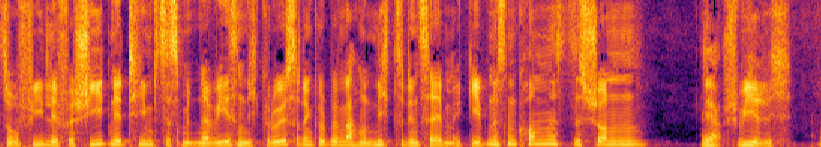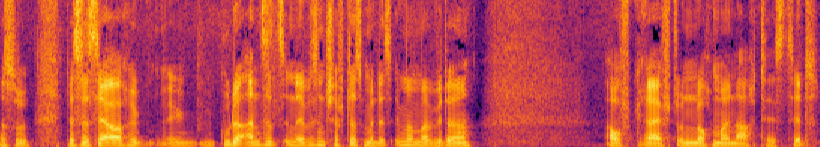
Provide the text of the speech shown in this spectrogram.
so viele verschiedene Teams das mit einer wesentlich größeren Gruppe machen und nicht zu denselben Ergebnissen kommen, ist das schon Ja. schwierig. Also das ist ja auch ein, ein guter Ansatz in der Wissenschaft, dass man das immer mal wieder aufgreift und nochmal nachtestet.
